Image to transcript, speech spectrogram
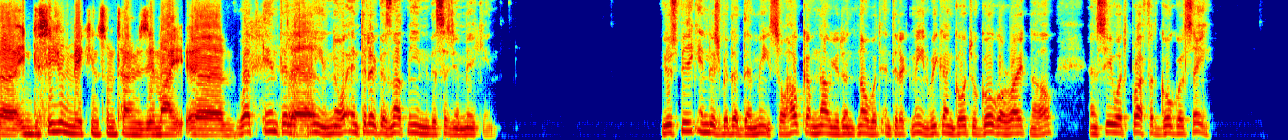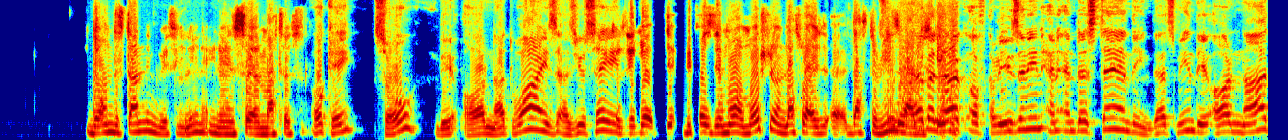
uh, in decision making. Sometimes they might. Um, What intellect Uh, mean? No, intellect does not mean decision making. You speak English better than me, so how come now you don't know what intellect mean? We can go to Google right now and see what Prophet Google say. The understanding, basically, you know, in certain matters. Okay, so they are not wise, as you say. Because they're, more- because they're more emotional. That's why. Uh, that's the So reason. they have a lack of reasoning and understanding. That's mean they are not.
